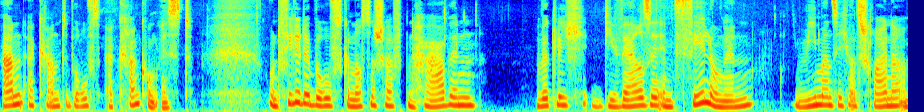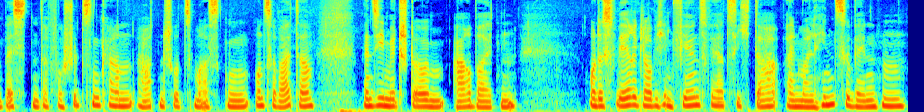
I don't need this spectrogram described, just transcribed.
anerkannte Berufserkrankung ist. Und viele der Berufsgenossenschaften haben wirklich diverse Empfehlungen, wie man sich als Schreiner am besten davor schützen kann, Artenschutzmasken und so weiter, wenn sie mit Stäuben arbeiten. Und es wäre, glaube ich, empfehlenswert, sich da einmal hinzuwenden,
